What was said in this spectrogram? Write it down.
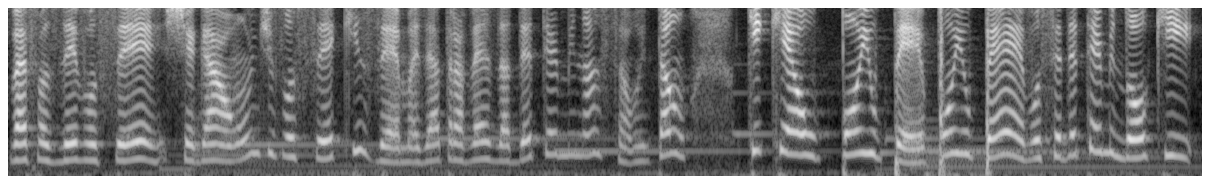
vai fazer você chegar onde você quiser, mas é através da determinação. Então, o que, que é o põe o pé? Põe o pé, você determinou que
